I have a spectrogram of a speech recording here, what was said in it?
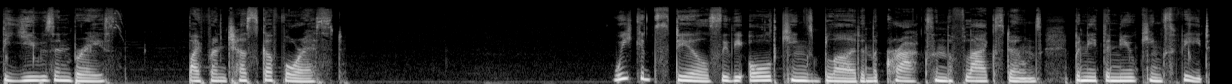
The Yew's Embrace by Francesca Forrest. We could still see the old king's blood in the cracks in the flagstones beneath the new king's feet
